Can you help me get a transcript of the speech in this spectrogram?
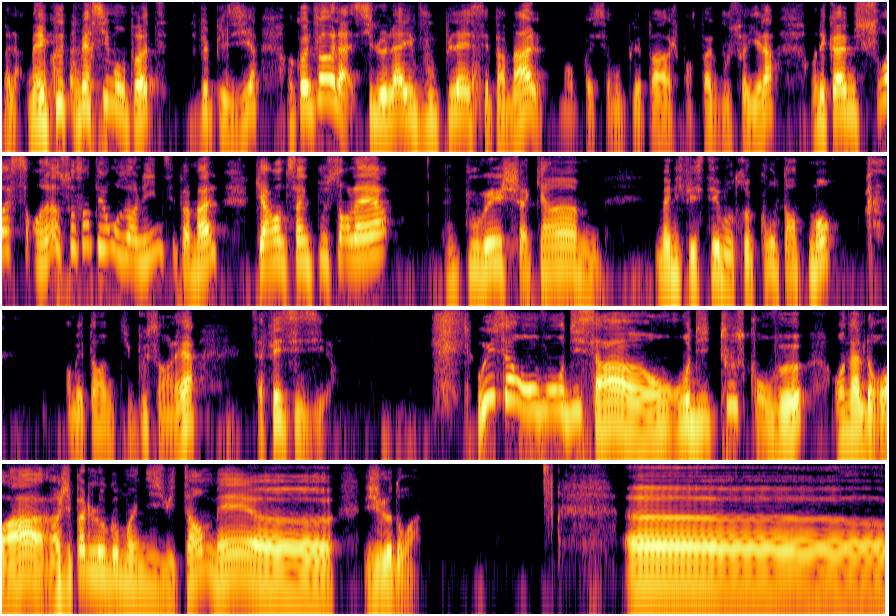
Voilà. Mais écoute, merci mon pote. Ça fait plaisir. Encore une fois, voilà, si le live vous plaît, c'est pas mal. Bon, après, si ça vous plaît pas, je pense pas que vous soyez là. On est quand même 60, on a 71 en ligne, c'est pas mal. 45 pouces en l'air. Vous pouvez chacun manifester votre contentement en mettant un petit pouce en l'air. Ça fait saisir. Oui, ça, on, dit ça. On, dit tout ce qu'on veut. On a le droit. Alors, j'ai pas de logo moins de 18 ans, mais euh, j'ai le droit. Euh,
